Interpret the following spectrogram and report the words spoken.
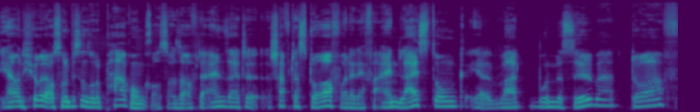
Ja, und ich höre da auch so ein bisschen so eine Paarung raus. Also auf der einen Seite schafft das Dorf oder der Verein Leistung, ja, war Bundessilberdorf,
